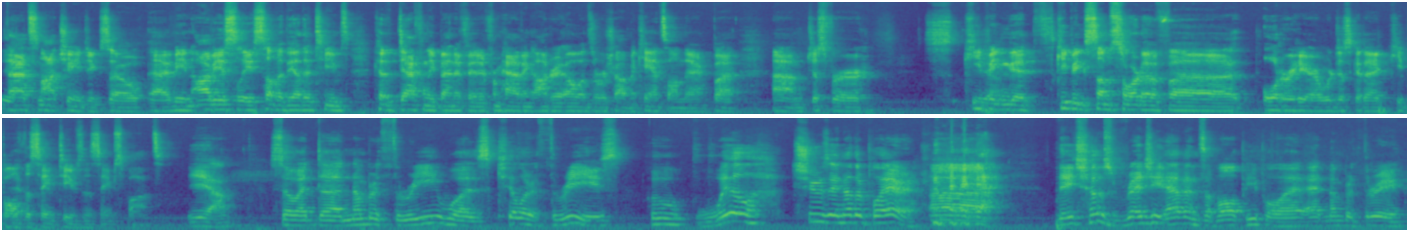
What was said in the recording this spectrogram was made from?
that's not changing. So, I mean, obviously, some of the other teams could have definitely benefited from having Andre Owens or Rashad McCants on there, but um, just for keeping it, keeping some sort of uh, order here, we're just gonna keep all the same teams in the same spots. Yeah. So at uh, number three was Killer Threes, who will choose another player. Uh, they chose Reggie Evans of all people at, at number three.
